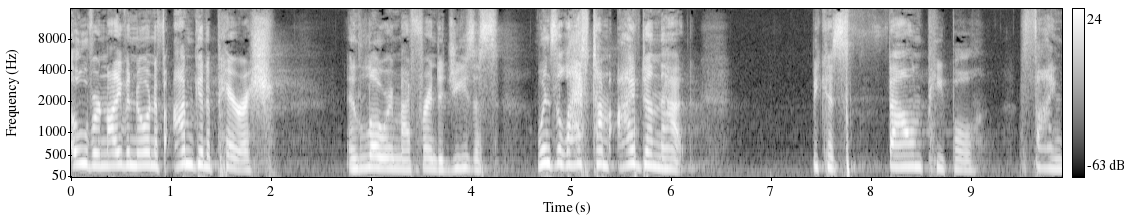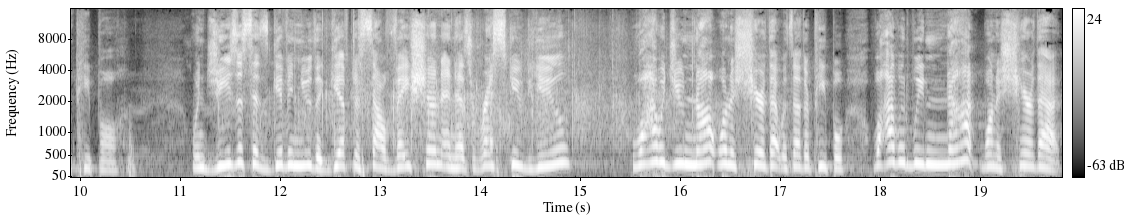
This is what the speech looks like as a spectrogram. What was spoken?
over, not even knowing if I'm gonna perish, and lowering my friend to Jesus? When's the last time I've done that? Because found people find people. When Jesus has given you the gift of salvation and has rescued you, why would you not want to share that with other people? Why would we not want to share that?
